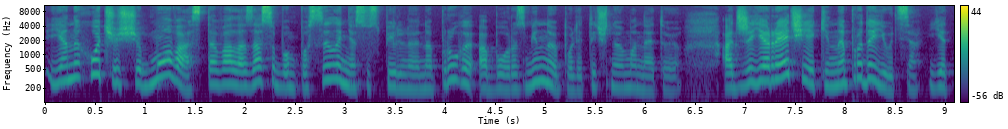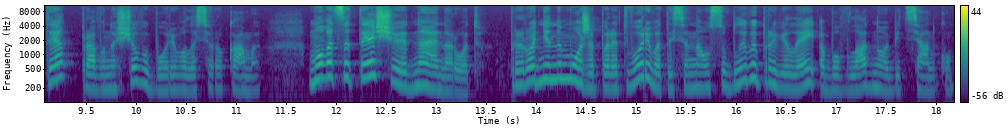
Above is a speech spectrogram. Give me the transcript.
Я не хочу, щоб мова ставала засобом посилення суспільної напруги або розмінною політичною монетою. Адже є речі, які не продаються, є те, право на що виборювалося роками. Мова це те, що єднає народ. Природнє не може перетворюватися на особливий привілей або владну обіцянку.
